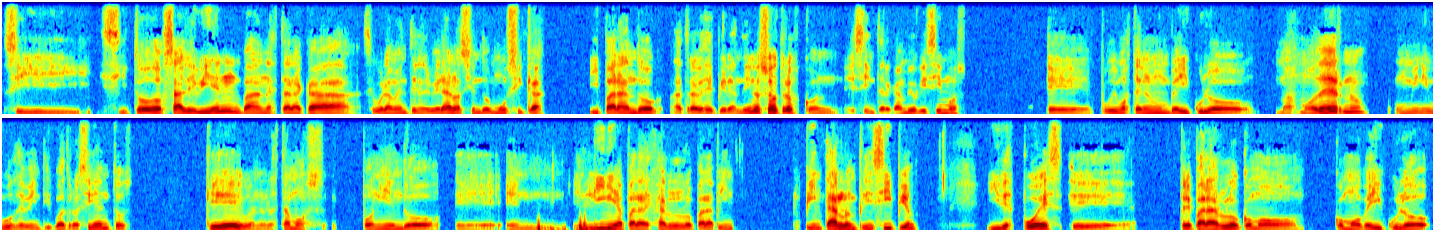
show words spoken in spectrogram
si, si todo sale bien, van a estar acá seguramente en el verano haciendo música y parando a través de Piranda. Y nosotros, con ese intercambio que hicimos, eh, pudimos tener un vehículo más moderno, un minibús de 24 asientos, que bueno, lo estamos poniendo eh, en, línea para dejarlo para pintarlo en principio y después eh, prepararlo como, como vehículo,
